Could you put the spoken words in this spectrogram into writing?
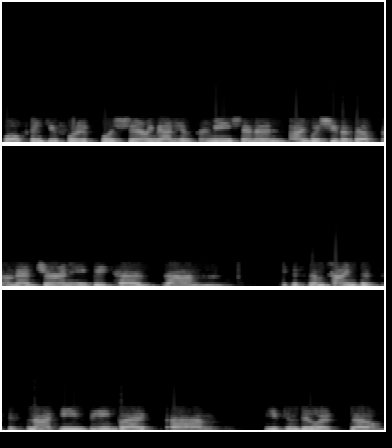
Well, thank you for for sharing that information, and I wish you the best on that journey because um, sometimes it's it's not easy, but um, you can do it. So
